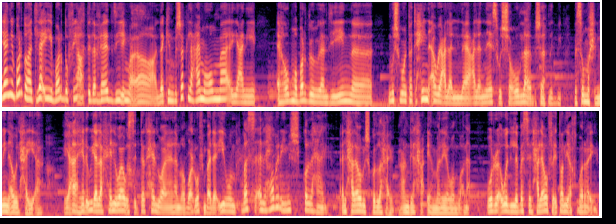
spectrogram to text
يعني برضو هتلاقي برضو في آه. اختلافات دي. آه لكن بشكل عام هم يعني هم برضو الهولنديين مش منفتحين قوي على على الناس والشعوب. لا بشكل كبير. بس هم حلوين قوي الحقيقة. يعني الرجاله حلوة والستات حلوة يعني أنا لما بروح بلاقيهم. بس الحب مش كل حاجة. الحلاوة مش كل حاجة. عندي حق يا ماريا والله. لا. والر... وال... بس الحلاوة في إيطاليا أخبارها إيه؟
